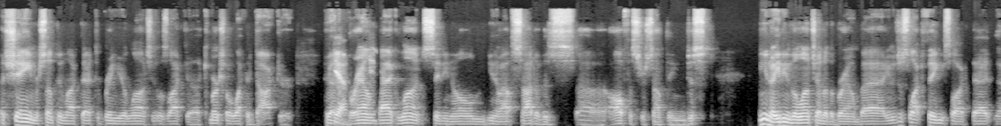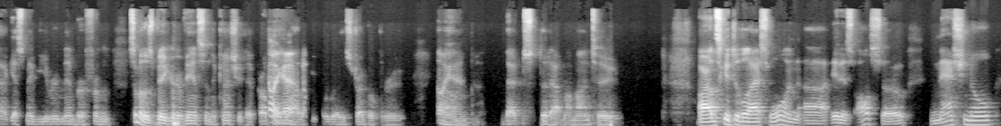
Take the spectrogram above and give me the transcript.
a shame or something like that to bring your lunch. It was like a commercial, like a doctor who had yeah. a brown bag lunch sitting on, you know, outside of his uh, office or something, just, you know, eating the lunch out of the brown bag. And just like things like that, I guess maybe you remember from some of those bigger events in the country that probably oh, yeah. a lot of people really struggle through. Oh, yeah. Um, that stood out in my mind too. All right, let's get to the last one. Uh, it is also National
